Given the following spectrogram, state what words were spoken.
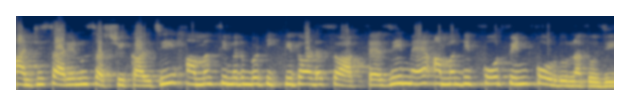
ਹਾਂਜੀ, ਸਾਰਿਆਂ ਨੂੰ ਸਤਿ ਸ਼੍ਰੀ ਅਕਾਲ ਜੀ। ਅਮਨ ਸਿਮਰਨ ਬੁਟੀਕ ਤੇ ਤੁਹਾਡਾ ਸਵਾਗਤ ਹੈ ਜੀ। ਮੈਂ ਅਮਨਦੀਪ ਕੌਰ, ਪਿੰਡ ਕੋੜਦੂਨਾ ਤੋਂ ਜੀ।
